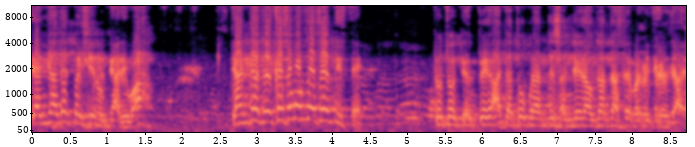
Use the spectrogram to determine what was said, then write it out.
त्यांच्या हातात पैसे नव्हते अरे वा त्यांच्या देखसमोर जसं दिसतंय तो तो ते- आता तो प्रांत संजय राऊतात नसल्यामुळे मी तिकडे जाय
